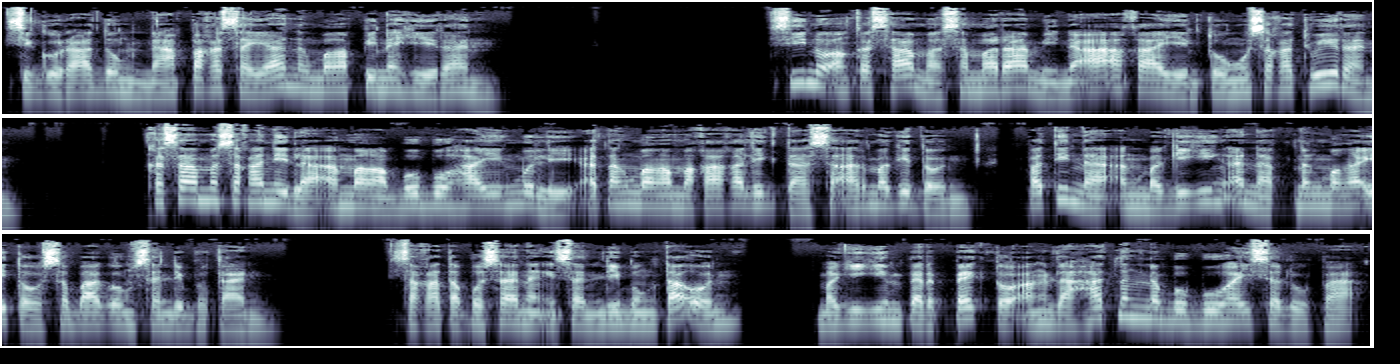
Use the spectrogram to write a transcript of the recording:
Siguradong napakasaya ng mga pinahiran. Sino ang kasama sa marami na aakayin tungo sa katwiran? Kasama sa kanila ang mga bubuhaying muli at ang mga makakaligtas sa Armageddon, pati na ang magiging anak ng mga ito sa bagong sanlibutan. Sa katapusan ng isan libong taon, magiging perpekto ang lahat ng nabubuhay sa lupa.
